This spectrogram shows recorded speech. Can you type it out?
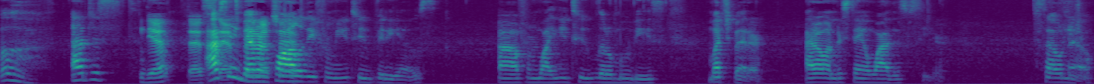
ugh, I just, Yep, that's. I've that's seen better much it. quality from YouTube videos, uh, from like YouTube little movies, much better. I don't understand why this is here. So no,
